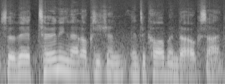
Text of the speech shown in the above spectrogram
So they're turning that oxygen into carbon dioxide.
